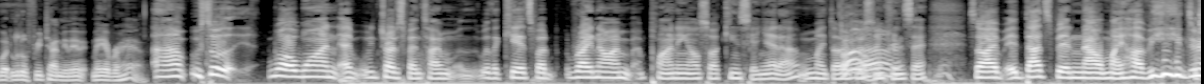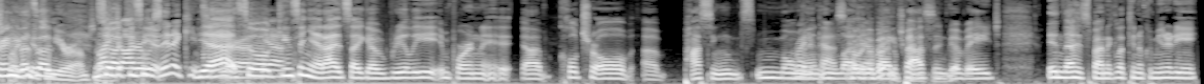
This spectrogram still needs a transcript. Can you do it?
what little free time you may, may ever have? Um, so, well, one, uh, we try to spend time with the kids, but right now I'm planning also a quinceañera. My daughter Oh, just turned okay. quince. So I, it, that's been now my hobby during the quinceañera, I'm sorry. My daughter quinceañera- was in a quinceañera, Yeah, so yeah. quinceañera, it's like a really important uh, cultural uh, passing moment in life, about age of passing of age in the Hispanic Latino community,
